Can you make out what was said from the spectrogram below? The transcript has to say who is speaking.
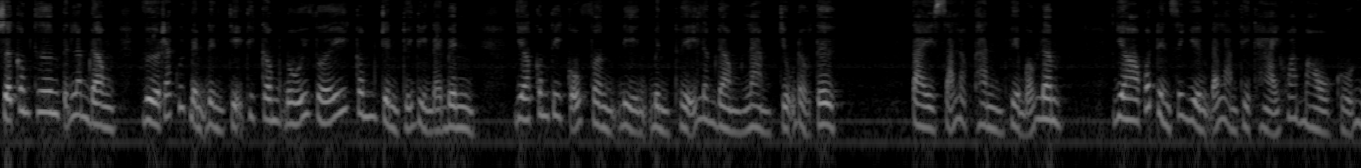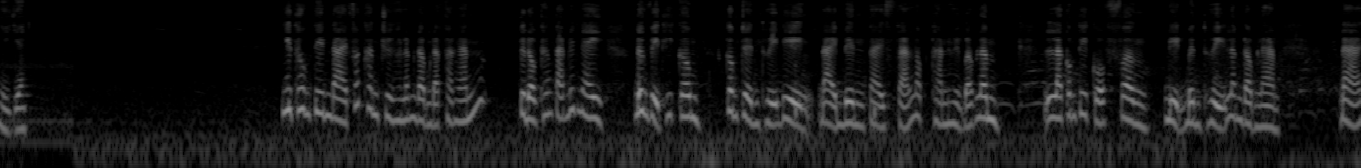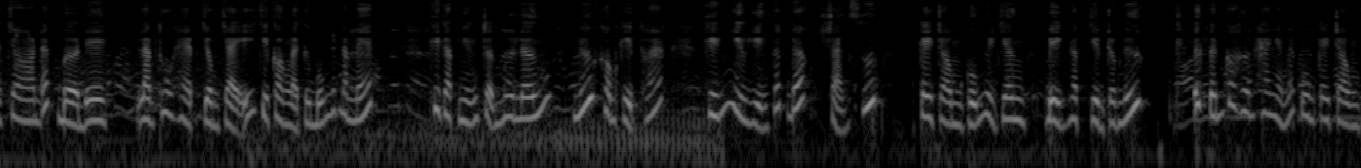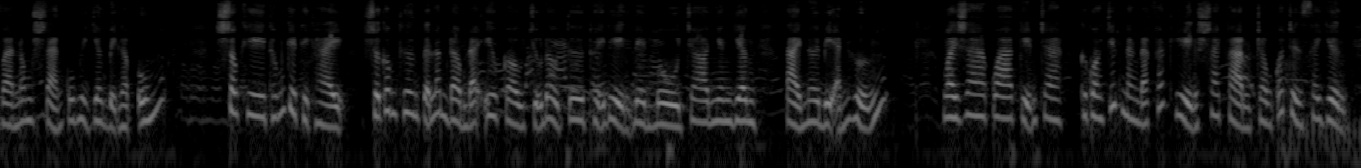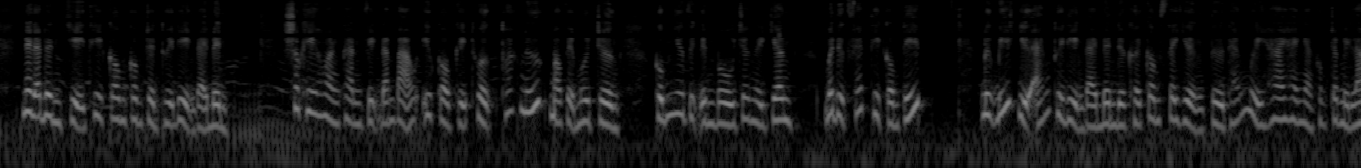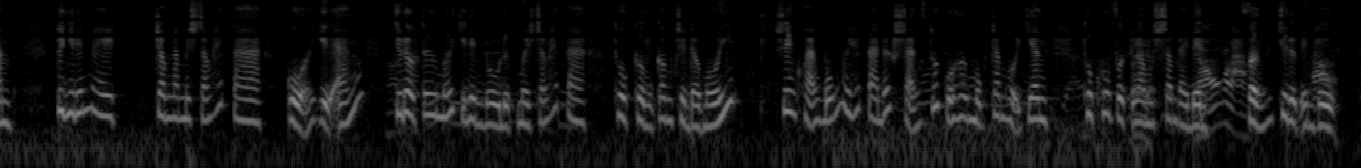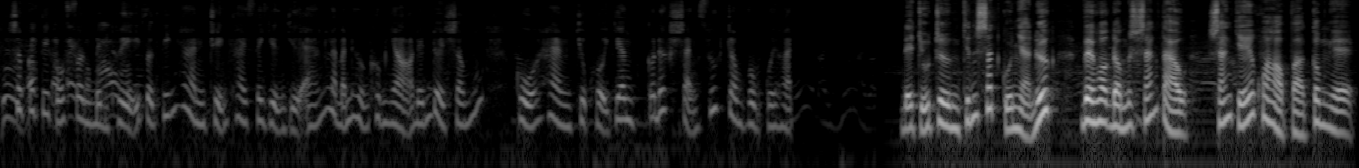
Speaker 1: Sở Công Thương tỉnh Lâm Đồng vừa ra quyết định đình chỉ thi công đối với công trình thủy điện Đại Bình do công ty cổ phần điện Bình Thủy Lâm Đồng làm chủ đầu tư. Tại xã Lộc Thành, huyện Bảo Lâm, do quá trình xây dựng đã làm thiệt hại hoa màu của người dân.
Speaker 2: Như thông tin Đài Phát thanh Truyền hình Lâm Đồng đã phản ánh, từ đầu tháng 8 đến nay, đơn vị thi công công trình thủy điện Đại Bình tại xã Lộc Thành, huyện Bảo Lâm là công ty cổ phần Điện Bình Thủy Lâm Đồng làm đã cho đắp bờ đê làm thu hẹp dòng chảy chỉ còn lại từ 4 đến 5 mét. Khi gặp những trận mưa lớn, nước không kịp thoát, khiến nhiều diện tích đất, sản xuất, cây trồng của người dân bị ngập chìm trong nước. Ước tính có hơn 2.000 mét vuông cây trồng và nông sản của người dân bị ngập úng. Sau khi thống kê thiệt hại, Sở Công Thương tỉnh Lâm Đồng đã yêu cầu chủ đầu tư thủy điện đền bù cho nhân dân tại nơi bị ảnh hưởng. Ngoài ra, qua kiểm tra, cơ quan chức năng đã phát hiện sai phạm trong quá trình xây dựng nên đã đình chỉ thi công công trình thủy điện Đại Bình. Sau khi hoàn thành việc đảm bảo yêu cầu kỹ thuật thoát nước, bảo vệ môi trường cũng như việc đền bù cho người dân mới được phép thi công tiếp. Được biết, dự án Thủy điện Đại Bình được khởi công xây dựng từ tháng 12 2015. Tuy nhiên đến nay, trong 56 hecta của dự án, chủ đầu tư mới chỉ đền bù được 16 hecta thuộc cụm công trình đầu mối. Riêng khoảng 40 hecta đất sản xuất của hơn 100 hộ dân thuộc khu vực lòng sông Đại Bình vẫn chưa được đền bù. Song công ty cổ phần Bình Thủy vẫn tiến hành triển khai xây dựng dự án làm ảnh hưởng không nhỏ đến đời sống của hàng chục hộ dân có đất sản xuất trong vùng quy hoạch.
Speaker 3: Để chủ trương chính sách của nhà nước về hoạt động sáng tạo, sáng chế khoa học và công nghệ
